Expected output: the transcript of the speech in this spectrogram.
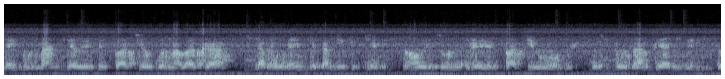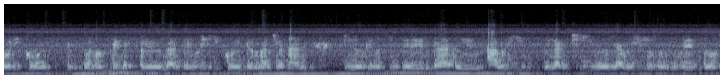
la importancia de este espacio en Cuernavaca y la potencia también que tiene, ¿no? Es un espacio muy importante a nivel histórico, bueno, de del arte en México internacional, y lo que nos interesa es abrir el archivo y abrir los documentos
